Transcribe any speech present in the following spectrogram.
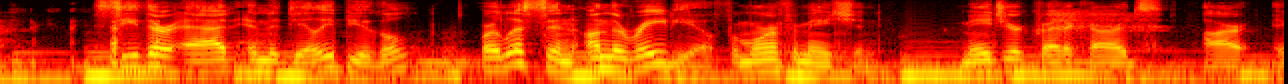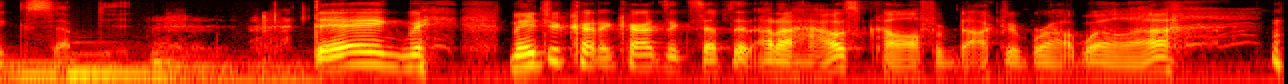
See their ad in the Daily Bugle or listen on the radio for more information. Major credit cards are accepted. Dang, major credit cards accepted on a house call from Dr. Bromwell, huh?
